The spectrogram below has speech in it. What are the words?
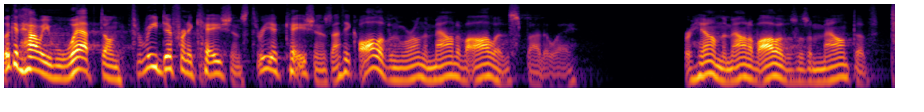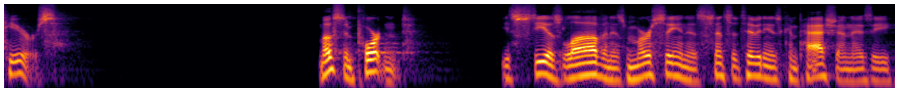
Look at how he wept on three different occasions, three occasions. I think all of them were on the Mount of Olives, by the way. For him, the Mount of Olives was a mount of tears. Most important, you see his love and his mercy and his sensitivity and his compassion as he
